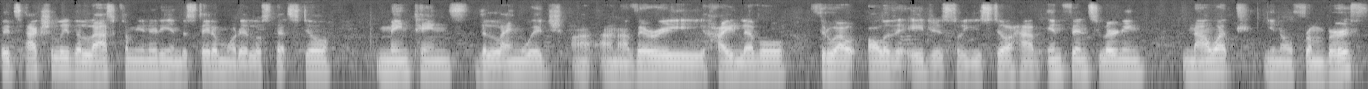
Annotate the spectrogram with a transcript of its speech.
it's actually the last community in the state of Morelos that still maintains the language on a very high level throughout all of the ages. So you still have infants learning Nahuatl, you know, from birth.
